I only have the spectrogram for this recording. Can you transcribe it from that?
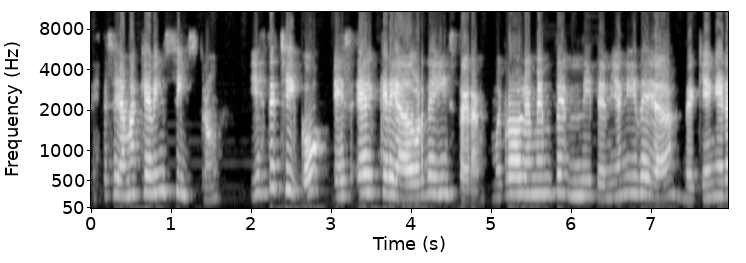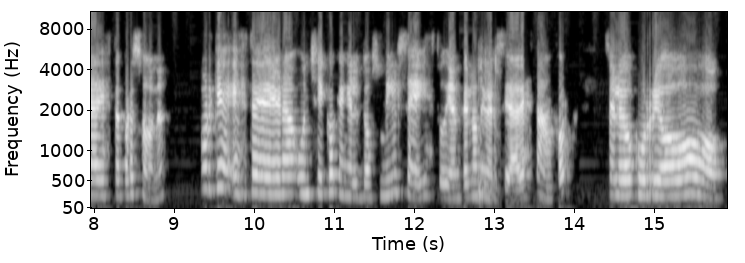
Este se llama Kevin Systrom y este chico es el creador de Instagram. Muy probablemente ni tenían idea de quién era esta persona, porque este era un chico que en el 2006, estudiante en la Universidad de Stanford, se le ocurrió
